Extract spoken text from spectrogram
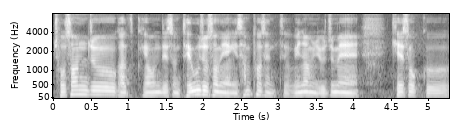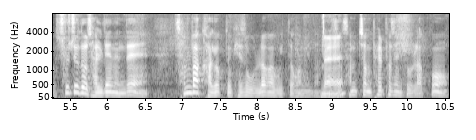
조선주 가- 가운데선 대우조선해양이 3% 왜냐하면 요즘에 계속 그 수주도 잘 되는데 선박 가격도 계속 올라가고 있다고 합니다. 네. 그래서 3.8% 올랐고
